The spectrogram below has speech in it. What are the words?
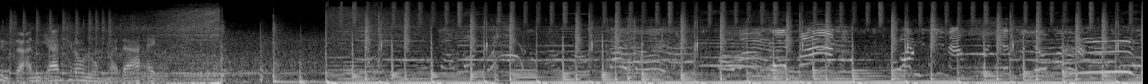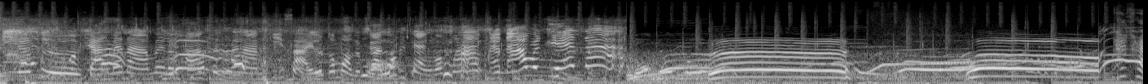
ถึงจะอนุญาตให้เราลงมาได้ น้ำเลยนะคะ เป็นแม่น้ำที่ใสแล้วก็เหมาะกับการล่องแก่งมากๆแต่น้ำมันเย็นน่ะถ้าใคร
